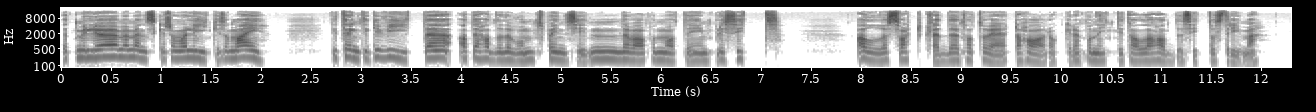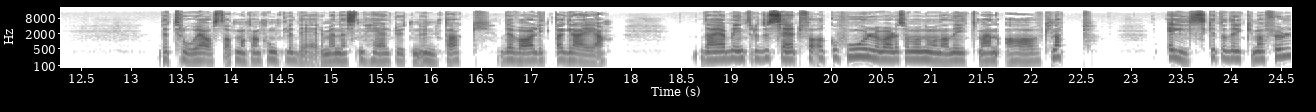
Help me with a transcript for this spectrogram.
Et miljø med mennesker som var like som meg. De trengte ikke vite at jeg hadde det vondt på innsiden, det var på en måte implisitt. Alle svartkledde, tatoverte hardrockere på nittitallet hadde sitt å stri med. Det tror jeg også at man kan konkludere med nesten helt uten unntak. Det var litt av greia. Da jeg ble introdusert for alkohol, var det som om noen hadde gitt meg en av-knapp. Elsket å drikke meg full,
